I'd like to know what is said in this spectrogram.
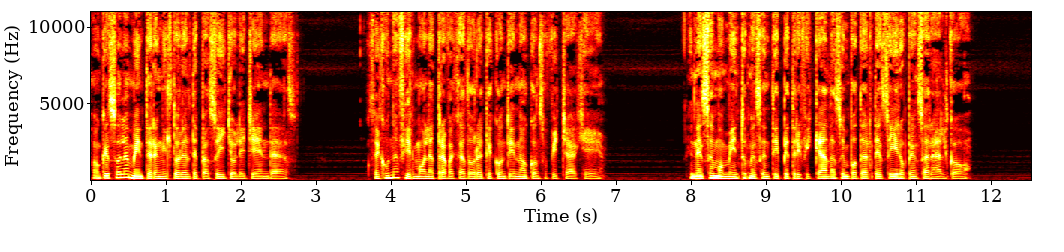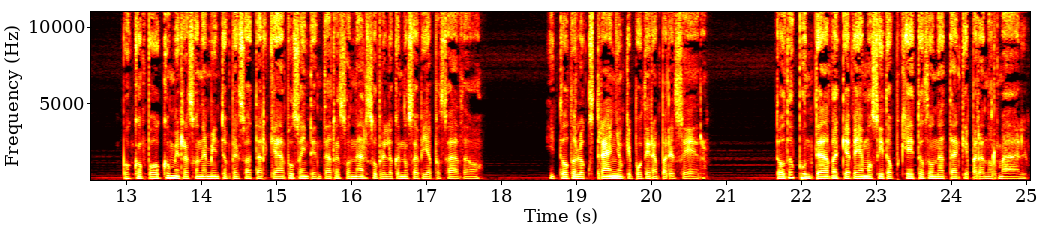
aunque solamente eran historias de pasillo leyendas, según afirmó la trabajadora que continuó con su fichaje. En ese momento me sentí petrificada sin poder decir o pensar algo. Poco a poco mi razonamiento empezó a atar cabos a intentar razonar sobre lo que nos había pasado y todo lo extraño que pudiera parecer. Todo apuntaba que habíamos sido objeto de un ataque paranormal.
